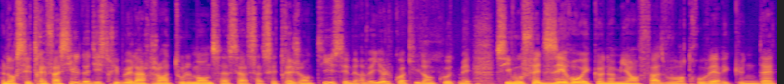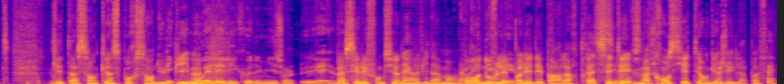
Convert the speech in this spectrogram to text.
Alors c'est très facile de distribuer l'argent à tout le monde. Ça, ça, ça c'est très gentil, c'est merveilleux, quoi qu'il en coûte. Mais si vous faites zéro économie en face, vous vous retrouvez avec une dette qui est à 115% du Mais PIB. où elle est l'économie sur- euh, Ben, c'est les fonctionnaires, évidemment. Bah vous oui, renouvelez mais- pas les départs à la retraite. C'était que Macron s'y était engagé, il l'a pas fait.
